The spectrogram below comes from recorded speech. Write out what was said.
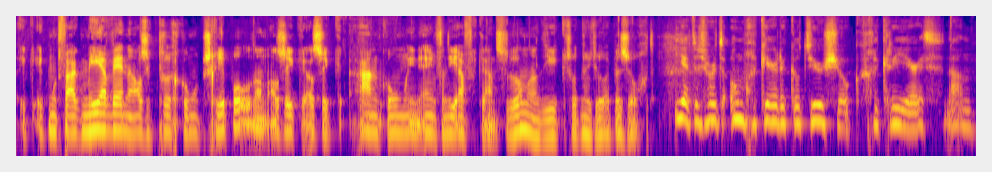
ik, ik moet vaak meer wennen als ik terugkom op Schiphol dan als ik, als ik aankom in een van die Afrikaanse landen die ik tot nu toe heb bezocht. Je hebt een soort omgekeerde cultuurshock gecreëerd dan.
